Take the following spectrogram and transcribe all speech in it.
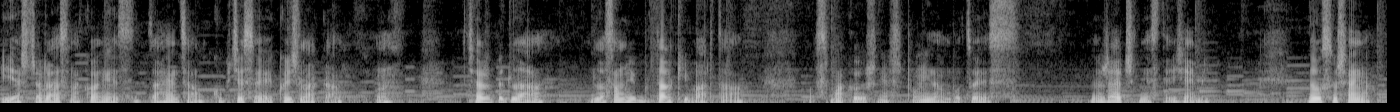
I jeszcze raz na koniec zachęcam, kupcie sobie koźlaka. Chociażby dla, dla samej butelki warto. O smaku już nie wspominam, bo to jest rzecz nie z tej ziemi. Do usłyszenia.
